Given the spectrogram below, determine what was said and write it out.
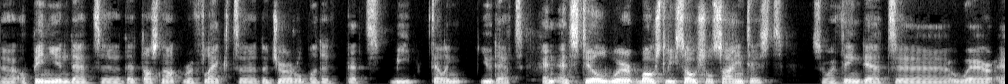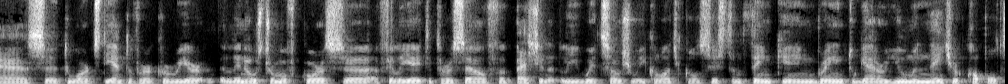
uh, opinion that uh, that does not reflect uh, the journal, but it, that's me telling you that. And and still, we're mostly social scientists. So I think that uh, whereas uh, towards the end of her career, Lin Ostrom, of course, uh, affiliated herself passionately with social ecological system thinking, bringing together human nature coupled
